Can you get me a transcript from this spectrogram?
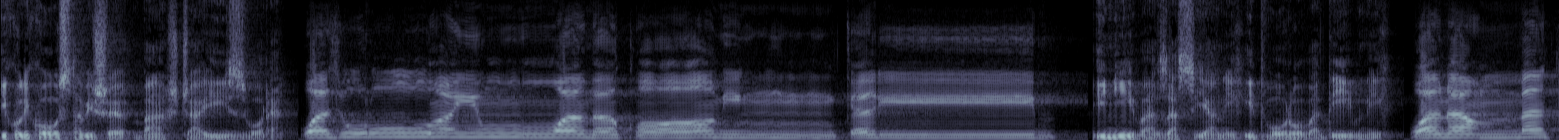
I koliko ostaviše bašća i izvora. Wa zuru'in wa karim I njiva zasijanih i dvorova divnih. ونعمة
